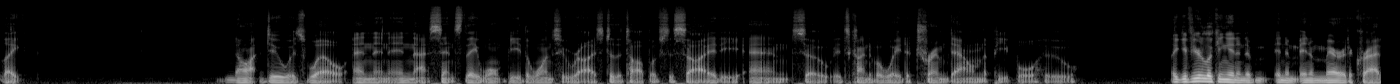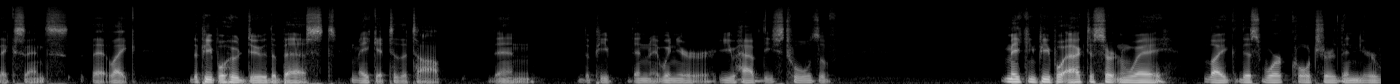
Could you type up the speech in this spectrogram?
like not do as well. And then in that sense they won't be the ones who rise to the top of society. And so it's kind of a way to trim down the people who like if you're looking at it in a, in a, in a meritocratic sense that like the people who do the best make it to the top then the people then when you're you have these tools of making people act a certain way like this work culture then you're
